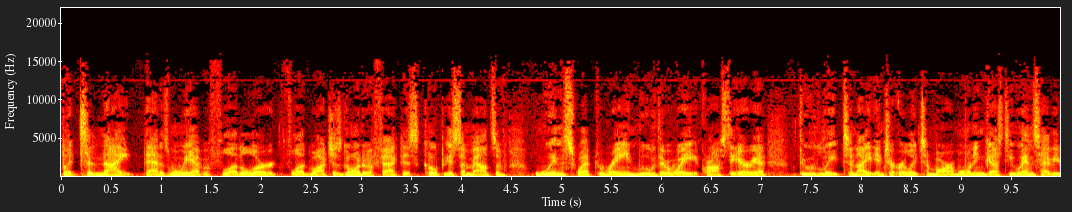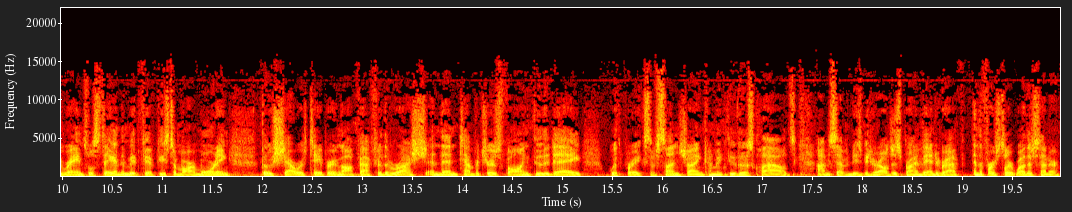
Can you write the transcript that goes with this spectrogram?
But tonight, that is when we have a flood alert. Flood watches go into effect as copious amounts of windswept rain move their way across the area through late tonight into early tomorrow morning. Gusty winds, heavy rains will stay in the mid 50s tomorrow morning. Those showers tapering off after the rush, and then temperatures falling through the day with breaks of sunshine coming through those clouds. I'm 7 News meteorologist Brian van de Graaff in the First Alert Weather Center.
